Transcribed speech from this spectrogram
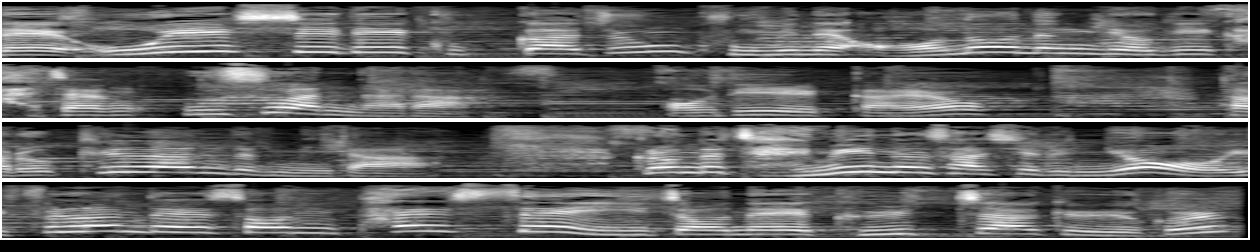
네, OECD 국가 중 국민의 언어 능력이 가장 우수한 나라 어디일까요? 바로 핀란드입니다. 그런데 재미있는 사실은요, 이 핀란드에선 8세 이전의 글자 교육을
